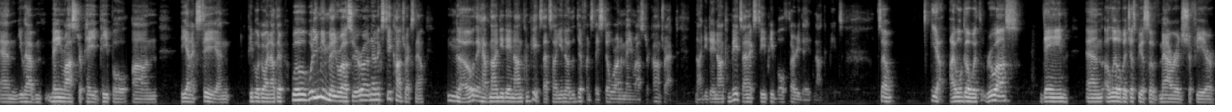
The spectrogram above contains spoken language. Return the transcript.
And you have main roster paid people on the NXT, and people are going out there. Well, what do you mean main roster? You're on NXT contracts now. No, they have 90 day non competes. That's how you know the difference. They still were on a main roster contract. 90 day non competes. NXT people 30 day non competes. So yeah, I will go with Ruas, Dain, and a little bit just because of marriage, Shafir.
